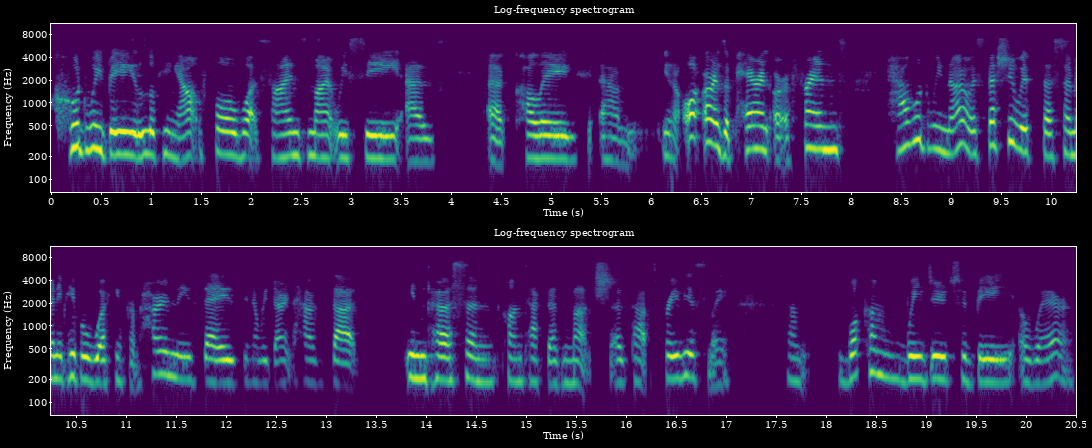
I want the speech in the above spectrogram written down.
could we be looking out for? What signs might we see as a colleague, um, you know, or, or, as a parent or a friend? How would we know, especially with uh, so many people working from home these days? You know, we don't have that in-person contact as much as perhaps previously. Um, what can we do to be aware?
